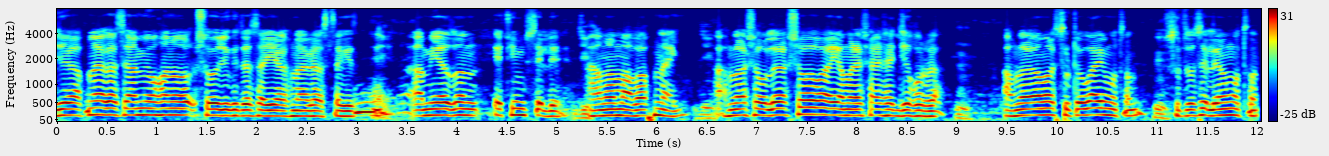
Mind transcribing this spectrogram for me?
যে আপনার কাছে আমি ওখানে সহযোগিতা চাই আপনার কাছ থেকে আমি একজন এথিম ছেলে আমার মা বাপ নাই আপনার সকলের সবাই আমার সাহায্য কররা হুম। আপনারা আমার ছোট ভাইয়ের মতন ছোটো ছেলের মতন।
